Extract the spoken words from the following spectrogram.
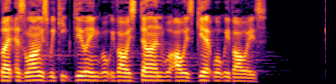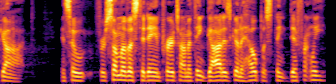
But as long as we keep doing what we've always done, we'll always get what we've always got. And so, for some of us today in prayer time, I think God is going to help us think differently.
